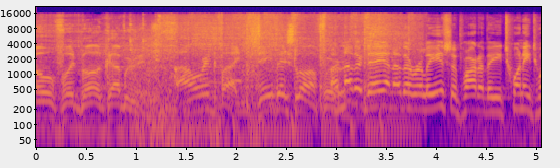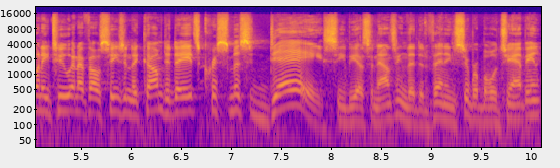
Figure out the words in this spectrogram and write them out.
Pro football coverage powered by Davis Law Firm. Another day, another release, a part of the 2022 NFL season to come. Today, it's Christmas Day. CBS announcing the defending Super Bowl champion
